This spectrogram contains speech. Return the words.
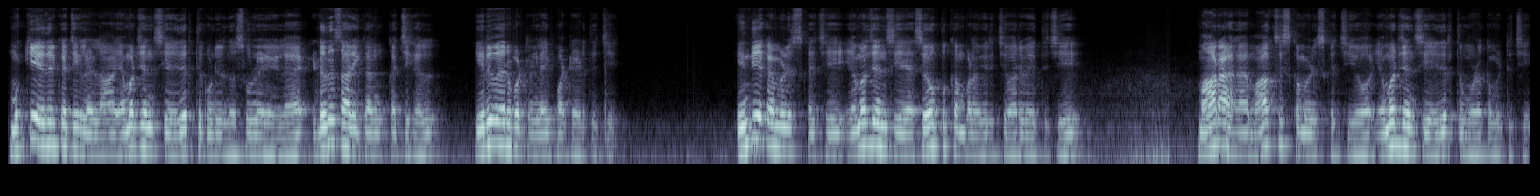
முக்கிய எதிர்க்கட்சிகள் எல்லாம் எமர்ஜென்சியை எதிர்த்து கொண்டிருந்த சூழ்நிலையில் இடதுசாரி கங் கட்சிகள் இருவேறுபட்ட நிலைப்பாட்டை எடுத்துச்சு. இந்திய கம்யூனிஸ்ட் கட்சி எமர்ஜென்சியை சிவப்பு கம்பளம் விரித்து வரவேற்றுச்சு மாறாக மார்க்சிஸ்ட் கம்யூனிஸ்ட் கட்சியோ எமர்ஜென்சியை எதிர்த்து முழக்கமிட்டுச்சு.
